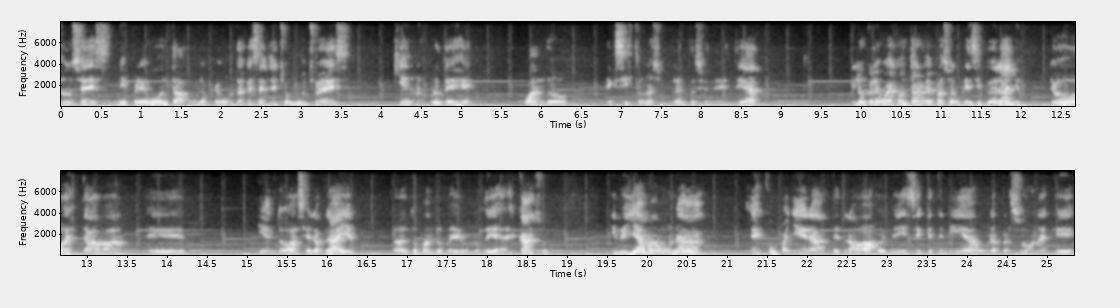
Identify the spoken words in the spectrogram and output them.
Entonces, mi pregunta o la pregunta que se han hecho mucho es, ¿quién nos protege cuando existe una suplantación de identidad? Y lo que les voy a contar me pasó al principio del año. Yo estaba eh, yendo hacia la playa, estaba tomándome unos días de descanso y me llama una ex compañera de trabajo y me dice que tenía una persona que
